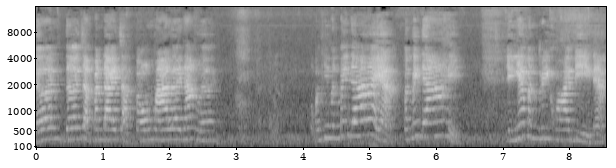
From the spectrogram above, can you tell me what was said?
เดินเดินจากบันไดจากตรงมาเลยนั่งเลยบางทีมันไม่ได้อะ มันไม่ได้ อย่างเงี้ยมันรีควายบีดเนี่ย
